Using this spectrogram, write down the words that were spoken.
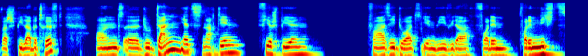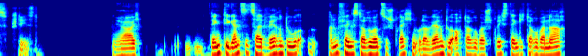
was Spieler betrifft. Und äh, du dann jetzt nach den vier Spielen quasi dort irgendwie wieder vor dem, vor dem Nichts stehst. Ja, ich denke die ganze Zeit, während du anfängst darüber zu sprechen oder während du auch darüber sprichst, denke ich darüber nach,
